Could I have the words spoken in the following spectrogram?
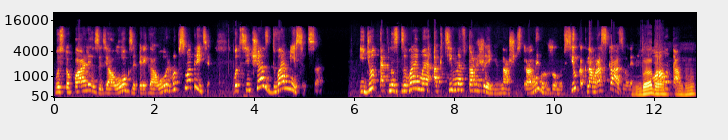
выступали за диалог, за переговоры. Вы посмотрите, вот сейчас два месяца идет так называемое активное вторжение нашей страны, вооруженных сил, как нам рассказывали. Да, Мало да. того, угу.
